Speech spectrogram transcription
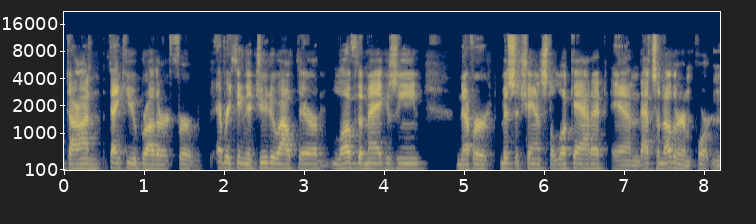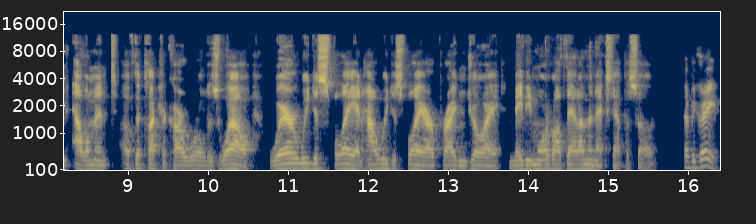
Don, thank you, brother, for everything that you do out there. Love the magazine never miss a chance to look at it. And that's another important element of the collector car world as well, where we display and how we display our pride and joy. Maybe more about that on the next episode. That'd be great.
